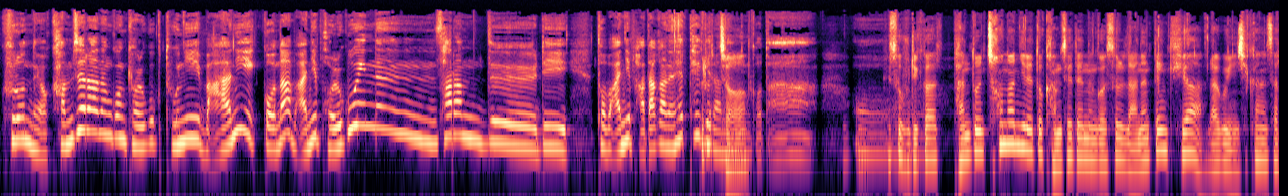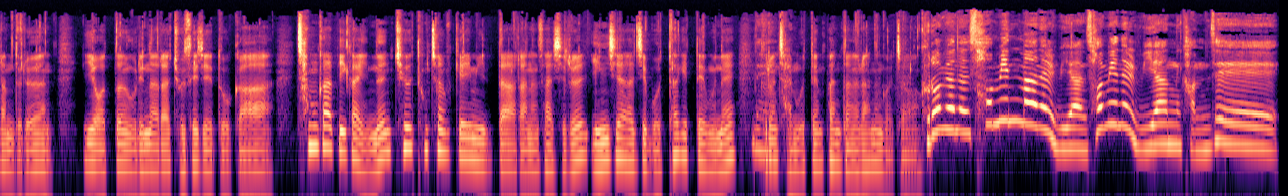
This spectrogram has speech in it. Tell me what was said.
그렇네요. 감세라는 건 결국 돈이 많이 있거나 많이 벌고 있는 사람들이 더 많이 받아가는 혜택이라는 그렇죠. 거다. 어. 그래서 우리가 단돈 천 원이라도 감세되는 것을 나는 thank you야라고 인식하는 사람들은 이 어떤 우리나라 조세 제도가 참가비가 있는 최후 통첩 게임이다라는 사실을 인지하지 못하기 때문에 네. 그런 잘못된 판단을 하는 거죠. 그러면은 서민만을 위한 서민을 위한 감세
